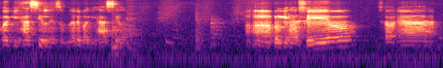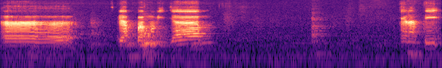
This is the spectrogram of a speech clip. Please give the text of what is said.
bagi hasil ya sebenarnya bagi hasil. Ah, bagi hasil, misalnya eh, siapa meminjam kayak nanti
